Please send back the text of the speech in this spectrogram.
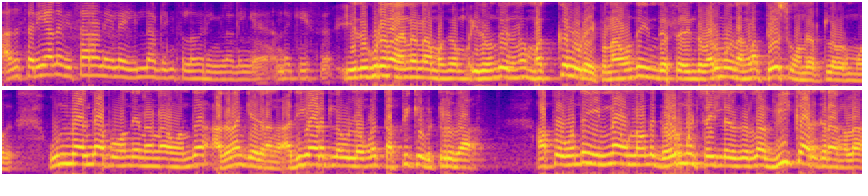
அது சரியான விசாரணையில இல்ல அப்படின்னு சொல்ல வரீங்களா நீங்க அந்த கேஸ் இது கூட நான் என்னென்ன மக- இது வந்து என்னன்னா மக்களுடைய இப்போ நான் வந்து இந்த இந்த வரும்போது நாங்களாம் பேசுவோம் அந்த இடத்துல வரும்போது. உண்மையாலுமே அப்போ வந்து என்னன்னா வந்து அதை தான் கேட்குறாங்க அதிகாரத்தில் உள்ளவங்கள தப்பிக்க விட்டுருதா? அப்போ வந்து இன்னும் இன்னும் வந்து கவர்மெண்ட் சைடில் இருக்கிறதுலாம் வீக்காக இருக்கிறாங்களா?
